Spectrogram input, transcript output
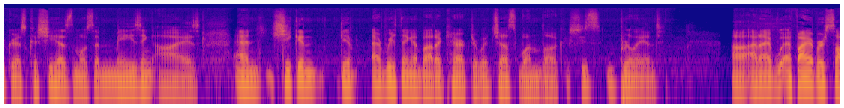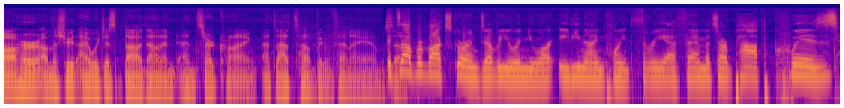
Grist because she has the most amazing eyes, and she can give everything about a character with just one look. She's brilliant. Uh, and I, if I ever saw her on the street, I would just bow down and, and start crying. That's, that's how big of a fan I am. it's so. Opera Box Score on WNUR 89.3 FM. It's our pop quiz.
